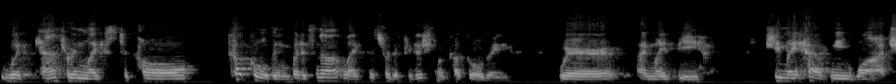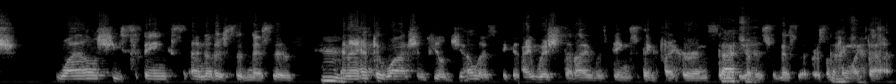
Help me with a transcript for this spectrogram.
what Catherine likes to call cuckolding, but it's not like the sort of traditional cuckolding where I might be, she might have me watch while she spanks another submissive Mm. and I have to watch and feel jealous because I wish that I was being spanked by her instead of the other submissive or something Gotcha. like that.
